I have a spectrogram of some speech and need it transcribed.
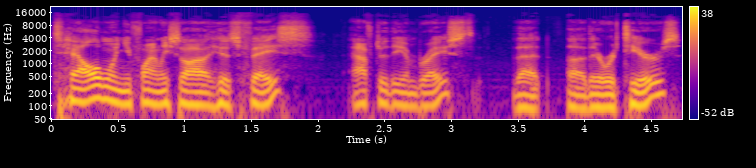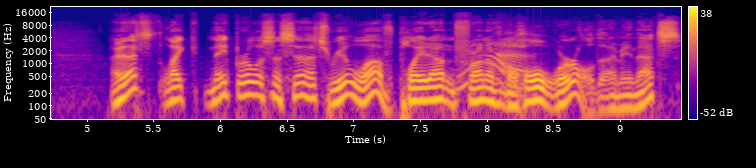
tell when you finally saw his face after the embrace that uh, there were tears. I mean, that's like Nate Burleson said. That's real love played out in front of the whole world. I mean, that's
